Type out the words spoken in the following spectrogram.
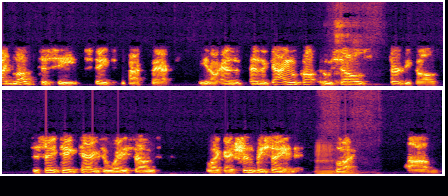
I'd love to see states knock back. You know, as a, as a guy who call, who sells turkey calls, to say take tags away sounds like I shouldn't be saying it, mm-hmm. but um,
